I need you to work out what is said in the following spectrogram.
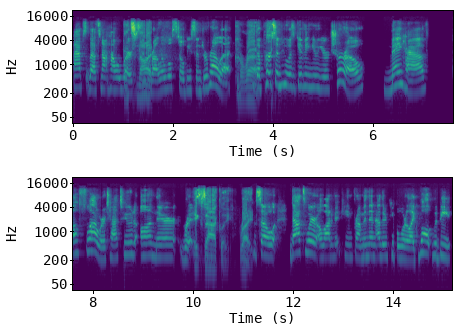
Abs- that's not how it works. Cinderella will still be Cinderella. Correct. The person who is giving you your churro may have a flower tattooed on their wrist. Exactly. Right. So that's where a lot of it came from. And then other people were like, Walt would be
